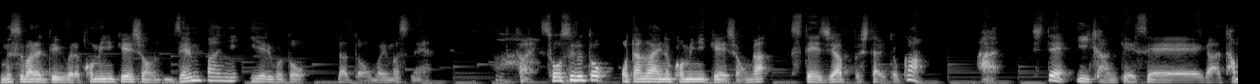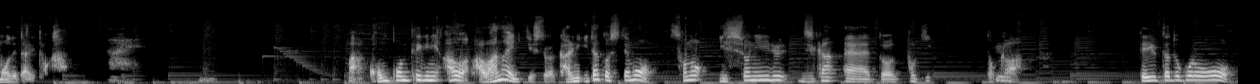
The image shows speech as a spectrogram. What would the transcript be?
結ばれていくからコミュニケーション全般に言えることだと思いますね。はい、そうすると、お互いのコミュニケーションがステージアップしたりとか、はい、して、いい関係性が保てたりとか。はい。まあ、根本的に合う、合わないっていう人が仮にいたとしても、その一緒にいる時間、えっ、ー、と、時とか、って言ったところを、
